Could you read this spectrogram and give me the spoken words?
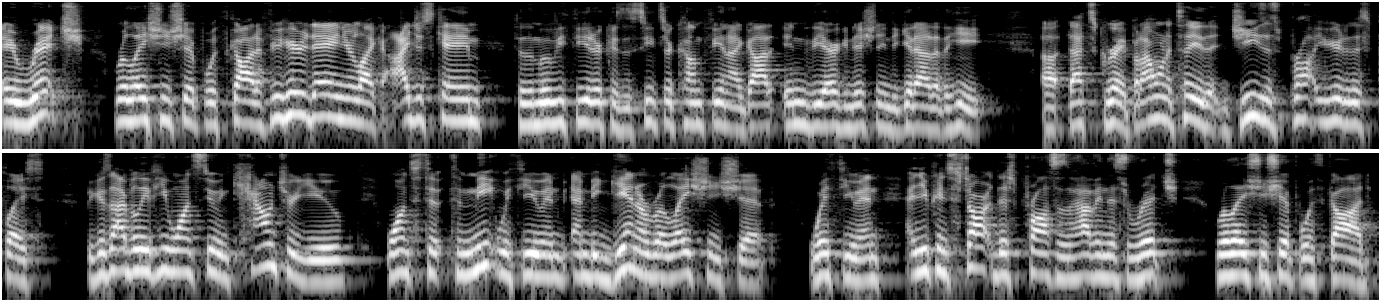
A rich relationship with God. If you're here today and you're like, I just came to the movie theater because the seats are comfy and I got into the air conditioning to get out of the heat, uh, that's great. But I want to tell you that Jesus brought you here to this place because I believe he wants to encounter you, wants to, to meet with you and, and begin a relationship with you. And, and you can start this process of having this rich relationship with God.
